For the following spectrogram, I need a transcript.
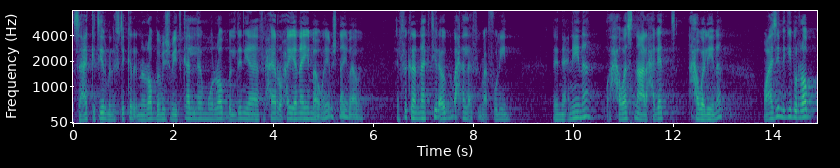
ساعات كتير بنفتكر إن الرب مش بيتكلم والرب الدنيا في الحياة الروحية نايمة وهي مش نايمة قوي الفكرة إنها كتير قوي بنبقى إحنا مقفولين. لأن عينينا وحواسنا على حاجات حوالينا وعايزين نجيب الرب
